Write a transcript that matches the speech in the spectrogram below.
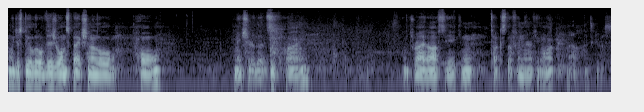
We just do a little visual inspection of the little hole. make sure that's fine. I'll dry it off so you can tuck stuff in there if you want. Oh, that's gross.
